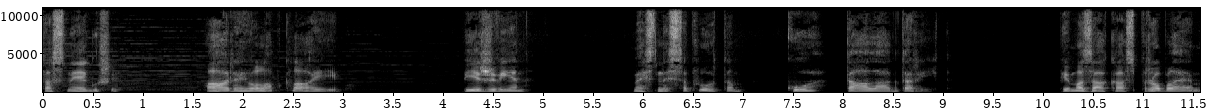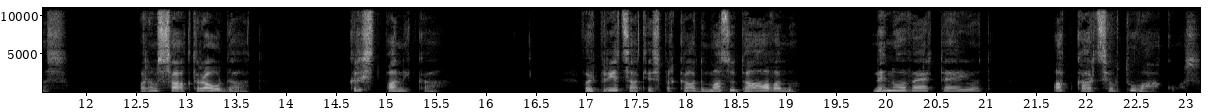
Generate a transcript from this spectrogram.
Sasnieguši ārējo labklājību, bieži vien mēs nesaprotam, ko tālāk darīt. Pie mazākās problēmas varam sākt raudāt, krist panikā vai priecāties par kādu mazu dāvanu, nenovērtējot apkārt sev tuvākos.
